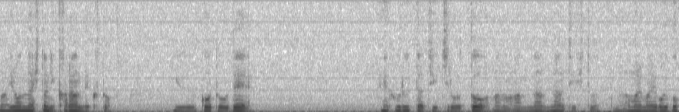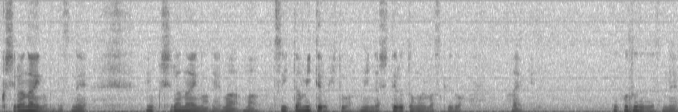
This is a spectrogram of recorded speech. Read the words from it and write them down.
まあ、いろんな人に絡んでいくということで、え古舘一郎とあのあなんなんていう人あまりまあよく知らないのでですねよく知らないのでまあまあツイッター見てる人はみんな知ってると思いますけどはいということでですね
